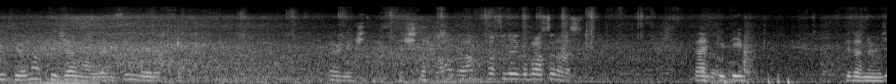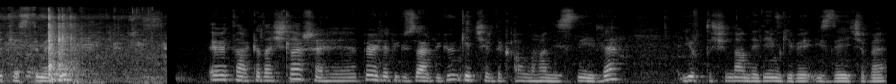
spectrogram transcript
videomu atacağım Allah izin verirse. Öyle işte arkadaşlar. Kapatsana az. Ben gideyim. Bir an önce teslim edeyim. Evet arkadaşlar böyle bir güzel bir gün geçirdik Allah'ın izniyle. Yurt dışından dediğim gibi izleyicime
